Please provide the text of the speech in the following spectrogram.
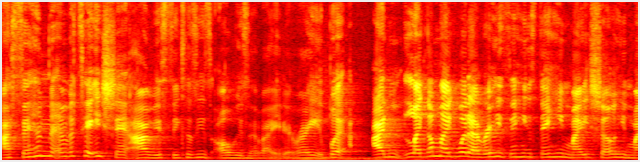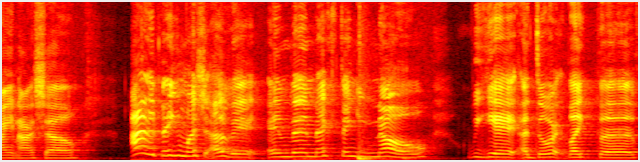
I sent him the invitation, obviously, because he's always invited, right? But I like, I'm like, whatever. He's in Houston. He might show. He might not show. I didn't think much of it, and then next thing you know, we get a door like the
